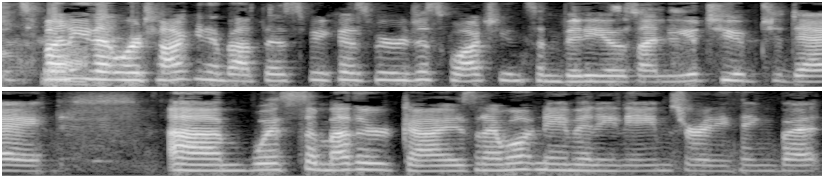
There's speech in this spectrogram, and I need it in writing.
it's funny yeah. that we're talking about this because we were just watching some videos on YouTube today um, with some other guys, and I won't name any names or anything, but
